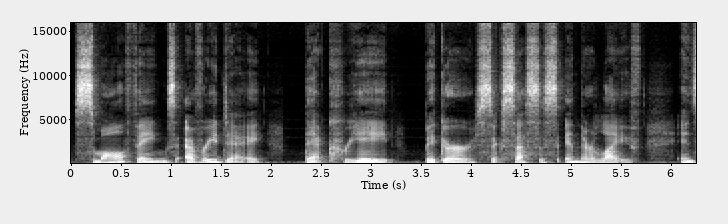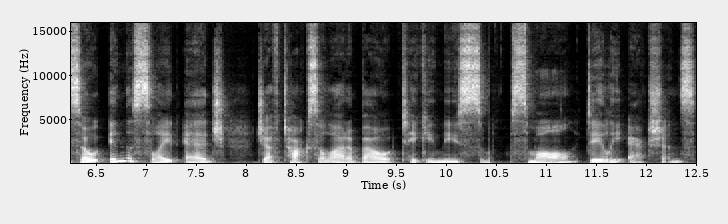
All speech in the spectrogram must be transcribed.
small things every day that create bigger successes in their life. And so, in the slight edge, Jeff talks a lot about taking these sm- small daily actions.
